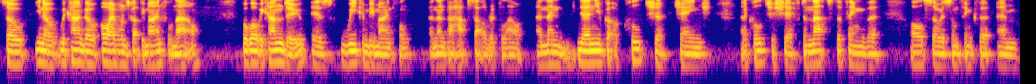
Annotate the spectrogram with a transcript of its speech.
So you know we can't go oh everyone's got to be mindful now. But what we can do is we can be mindful and then perhaps that'll ripple out. And then then you've got a culture change and a culture shift and that's the thing that also is something that um,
